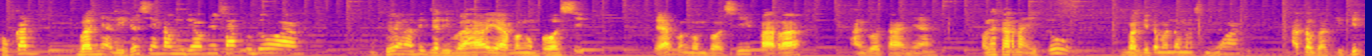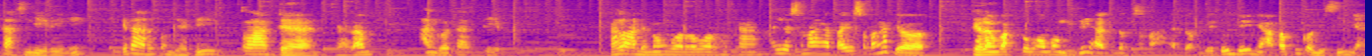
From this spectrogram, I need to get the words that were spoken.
Bukan banyak leaders yang tanggung jawabnya satu doang. Itu yang nanti jadi bahaya mengembosi ya mengembosi para anggotanya. Oleh karena itu bagi teman-teman semua atau bagi kita sendiri ini kita harus menjadi teladan dalam anggota tim. Kalau anda mengwar-warkan ayo semangat ayo semangat ya dalam waktu ngomong gitu ya tetap semangat dong. Day to day-nya apa pun kondisinya.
